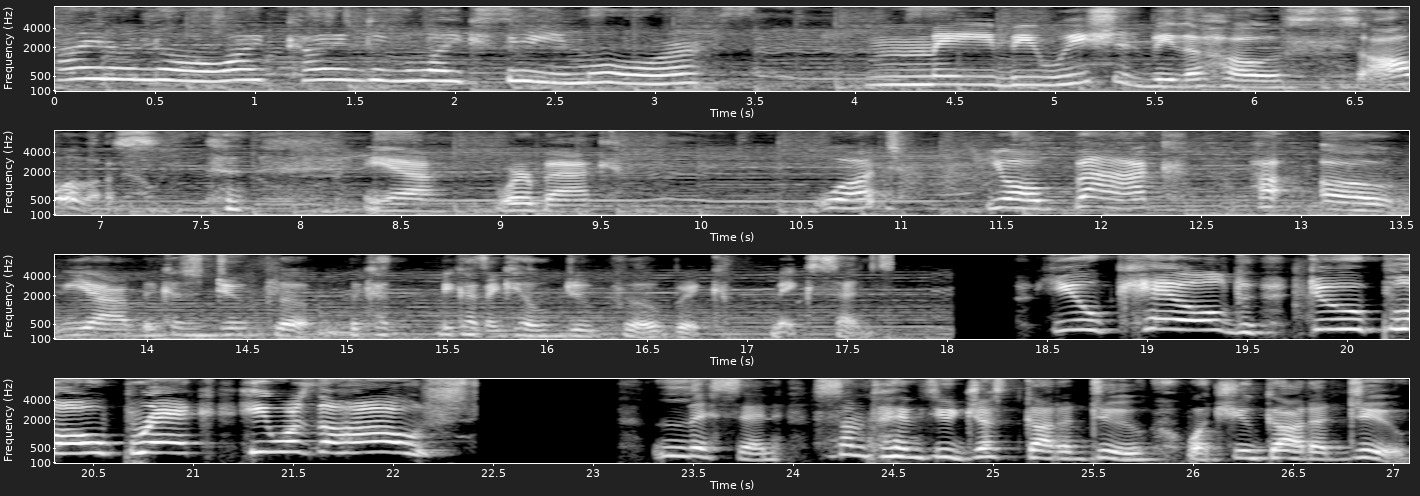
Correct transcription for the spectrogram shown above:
I don't know. I kind of like three more. Maybe we should be the hosts, all of us. yeah, we're back. What? You're back? Ha- oh, yeah, because Duplo, because because I killed Duplo Brick makes sense. You killed Duplo Brick. He was the host. Listen, sometimes you just gotta do what you gotta do.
